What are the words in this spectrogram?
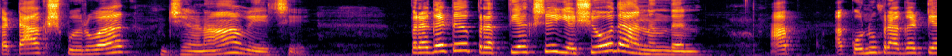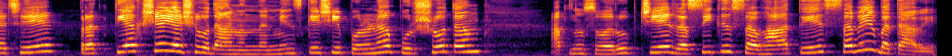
કટાક્ષપૂર્વક જણાવે છે. પ્રગટ પ્રત્યક્ષ યશોદાનંદન. આ કોનું પ્રાગટ્ય છે? પ્રત્યક્ષ યશોદાનંદન મીન્સ કે શ્રી પૂર્ણ પુરુષોત્તમ આપનું સ્વરૂપ છે, રસિક સભા તે સબે બતાવે.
